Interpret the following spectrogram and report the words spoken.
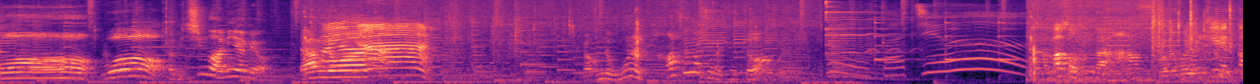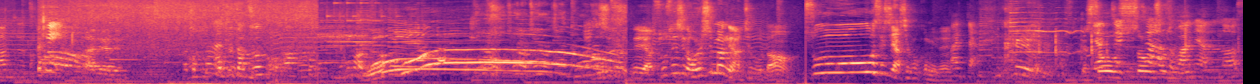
와. 와. 야, 미친 거 아니에요, 양정원. 야. 야 근데 오늘 다술 마시네 진짜. 안 봤어 순간 안 왔어. 여기에 까주라. 근데 야 소세지가 훨씬 많네 야채보다. 소세지 야채 볶음이네. 맞 아. 소- 야채 소- 귀찮아서. 많이 안 넣었어.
